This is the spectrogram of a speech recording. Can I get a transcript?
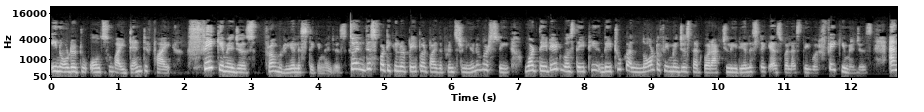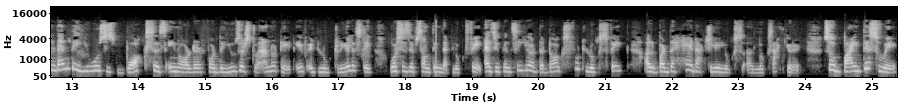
in order to also identify fake images from realistic images. So in this particular paper by the Princeton University, what they did was they, t- they took a lot of images that were actually realistic as well as they were fake images. And then they used boxes in order for the users to annotate if it looked realistic versus if something that looked fake. As you can see here, the dog's foot looks fake, uh, but the head actually looks uh, looks accurate. So by this way,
